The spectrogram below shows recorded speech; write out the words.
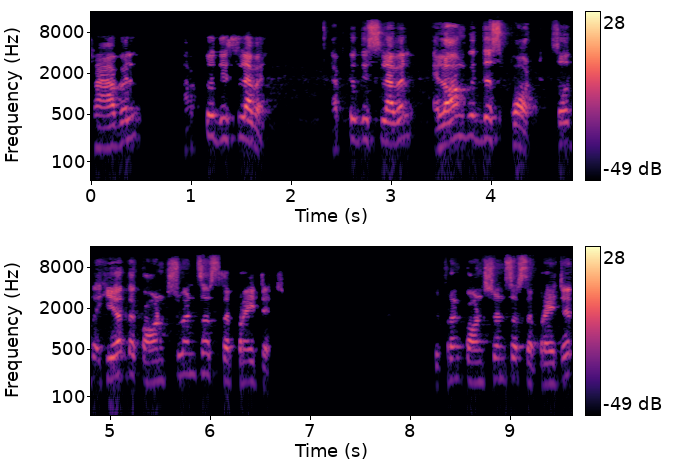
travel up to this level, up to this level along with the spot. So the, here the constituents are separated. Different constituents are separated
